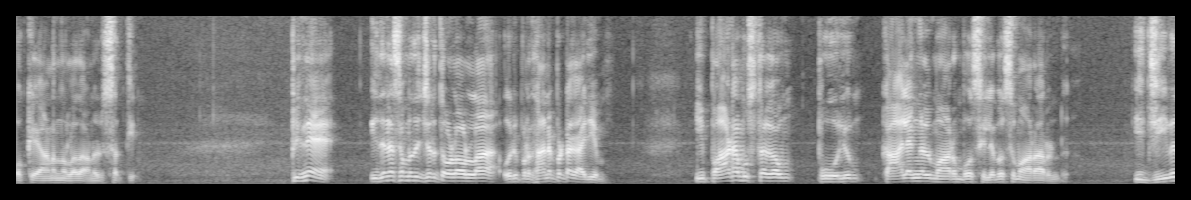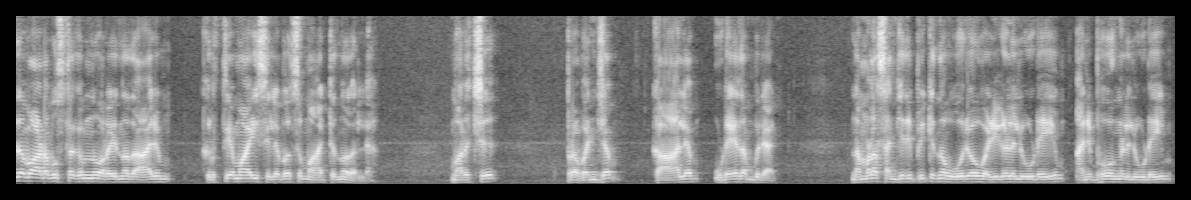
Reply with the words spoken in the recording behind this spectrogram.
ഒക്കെയാണെന്നുള്ളതാണ് ഒരു സത്യം. പിന്നെ ഇതിനെ സംബന്ധിച്ചിടത്തോളം ഉള്ള ഒരു പ്രധാനപ്പെട്ട കാര്യം ഈ പാഠപുസ്തകം പോലും കാലങ്ങൾ മാറുമ്പോൾ സിലബസ് മാറാറുണ്ട്. ഈ ജീവിത പാഠപുസ്തകം എന്ന് പറയുന്നത് ആരും കൃത്യമായി സിലബസ് മാറ്റുന്നതല്ല. മറിച്ച് പ്രപഞ്ചം കാലം ഉടേ തമ്പുരാൻ നമ്മളെ സഞ്ചരിപ്പിക്കുന്ന ഓരോ വഴികളിലൂടെയും അനുഭവങ്ങളിലൂടെയും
